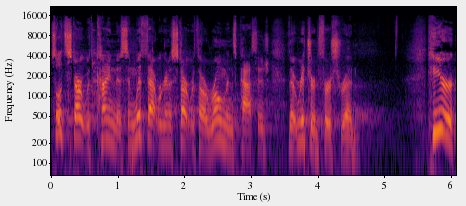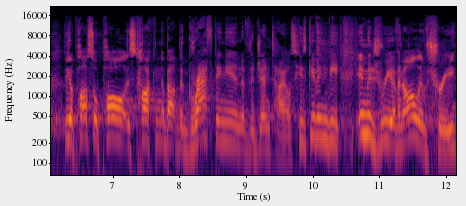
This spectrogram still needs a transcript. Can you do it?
So let's start with kindness. And with that, we're going to start with our Romans passage that Richard first read. Here, the Apostle Paul is talking about the grafting in of the Gentiles. He's giving the imagery of an olive tree,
